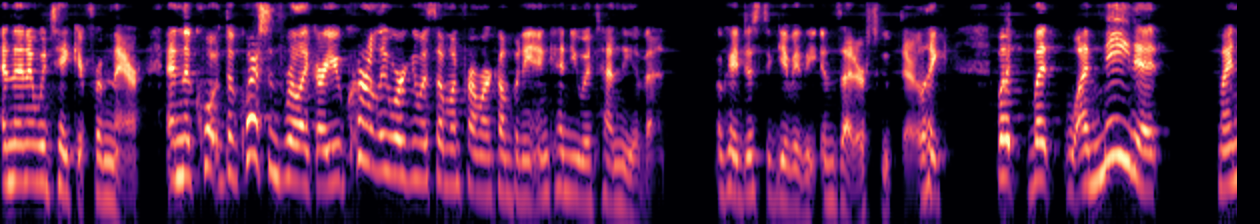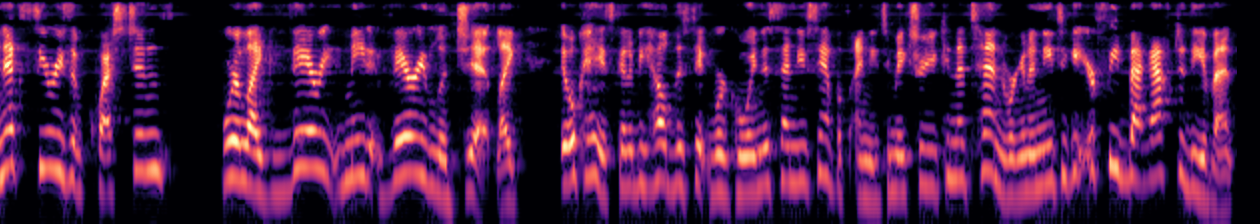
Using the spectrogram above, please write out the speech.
And then I would take it from there. And the, the questions were like, are you currently working with someone from our company and can you attend the event? Okay, just to give you the insider scoop there. Like, but, but I made it, my next series of questions were like very, made it very legit. Like, okay, it's going to be held this day. We're going to send you samples. I need to make sure you can attend. We're going to need to get your feedback after the event,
